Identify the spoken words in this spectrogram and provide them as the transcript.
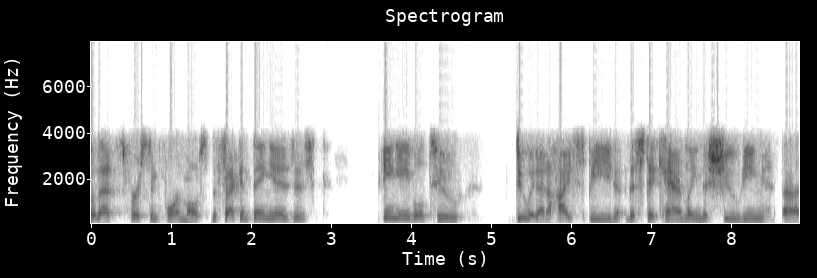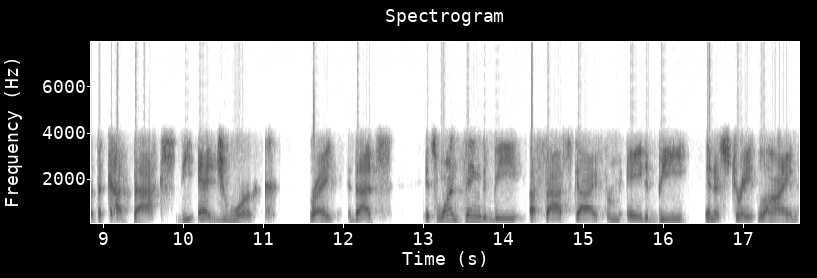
So that's first and foremost. The second thing is is being able to do it at a high speed, the stick handling, the shooting, uh, the cutbacks, the edge work, right? That's it's one thing to be a fast guy from A to B in a straight line.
